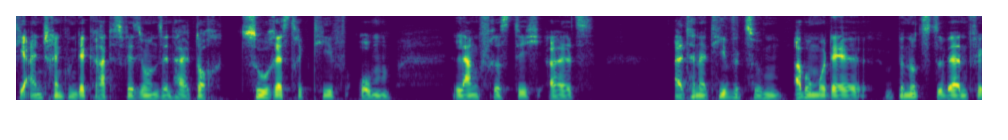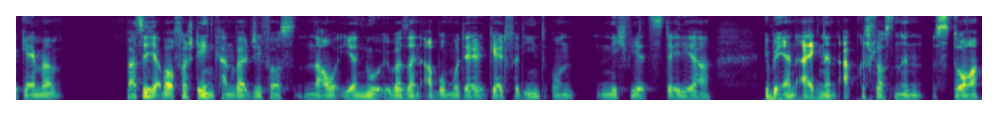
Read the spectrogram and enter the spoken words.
die Einschränkungen der Gratis-Version sind halt doch zu restriktiv, um langfristig als Alternative zum Abo-Modell benutzt zu werden für Gamer. Was ich aber auch verstehen kann, weil GeForce Now eher nur über sein Abo-Modell Geld verdient und nicht wie jetzt Stadia über ihren eigenen abgeschlossenen Store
